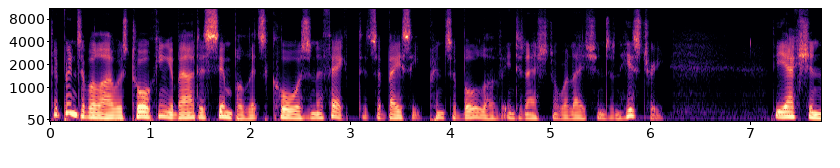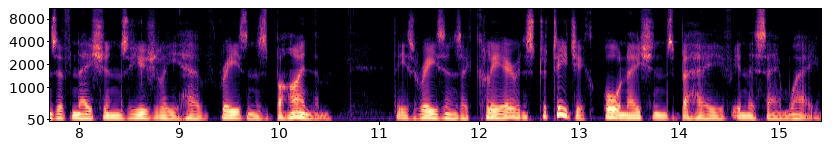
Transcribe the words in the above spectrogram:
The principle I was talking about is simple it's cause and effect. It's a basic principle of international relations and history. The actions of nations usually have reasons behind them. These reasons are clear and strategic. All nations behave in the same way.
